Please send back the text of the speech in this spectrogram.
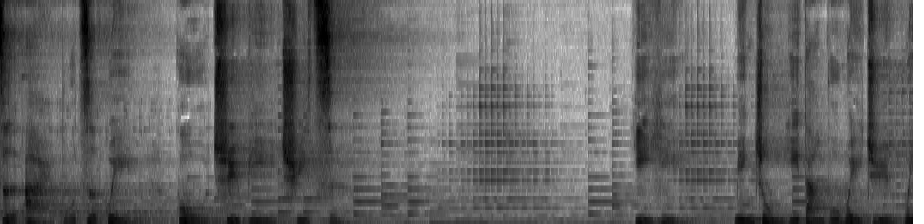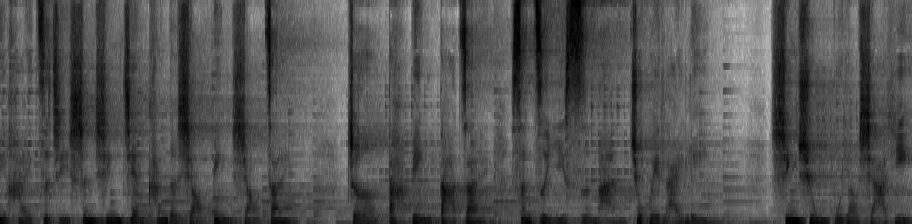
自爱不自贵，故去彼取此。意义：民众一旦不畏惧危害自己身心健康的小病小灾，则大病大灾，甚至以死亡就会来临。心胸不要狭义。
